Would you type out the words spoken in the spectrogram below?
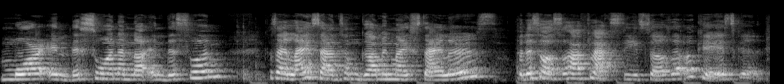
more in this one and not in this one because I like xanthan gum in my stylers but this also have flaxseed, so I was like, okay, it's good.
